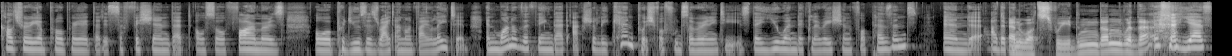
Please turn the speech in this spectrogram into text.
culturally appropriate, that is sufficient, that also farmers or producers' rights are not violated. And one of the things that actually can push for food sovereignty is the UN Declaration for Peasants and uh, other people. And what's Sweden done with that? yes.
